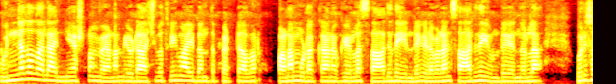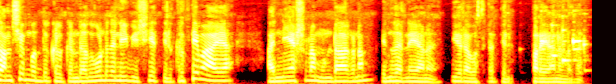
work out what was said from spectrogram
ഉന്നതതല അന്വേഷണം വേണം. ഇവിടെ ആശുപത്രിയുമായി ബന്ധപ്പെട്ട് അവർ പണം മുടക്കാനൊക്കെയുള്ള സാധ്യതയുണ്ട് ഇടപെടാൻ സാധ്യതയുണ്ട് എന്നുള്ള ഒരു സംശയം ബന്ധുക്കൾക്കുണ്ട്. അതുകൊണ്ട് തന്നെ ഈ വിഷയത്തിൽ കൃത്യമായ അന്വേഷണം ഉണ്ടാകണം എന്ന് തന്നെയാണ് ഈ ഒരു അവസരത്തിൽ പറയാനുള്ളത്.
